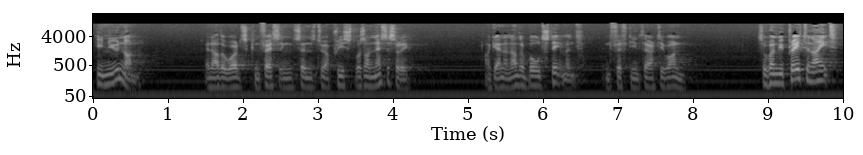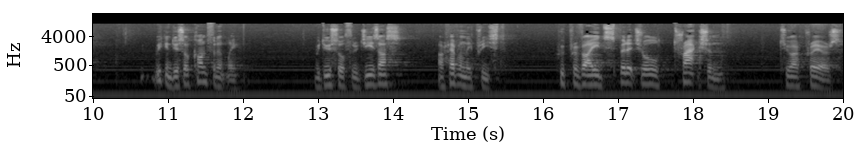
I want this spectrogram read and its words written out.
he knew none. In other words, confessing sins to a priest was unnecessary. Again, another bold statement in 1531. So when we pray tonight, we can do so confidently. We do so through Jesus, our heavenly priest, who provides spiritual traction to our prayers.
